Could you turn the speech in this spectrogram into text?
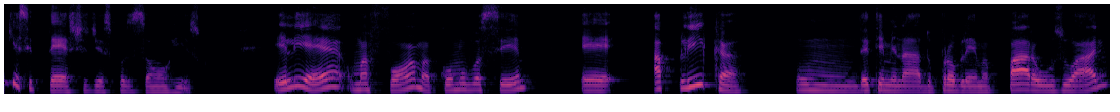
que é esse teste de exposição ao risco? ele é uma forma como você é, aplica um determinado problema para o usuário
